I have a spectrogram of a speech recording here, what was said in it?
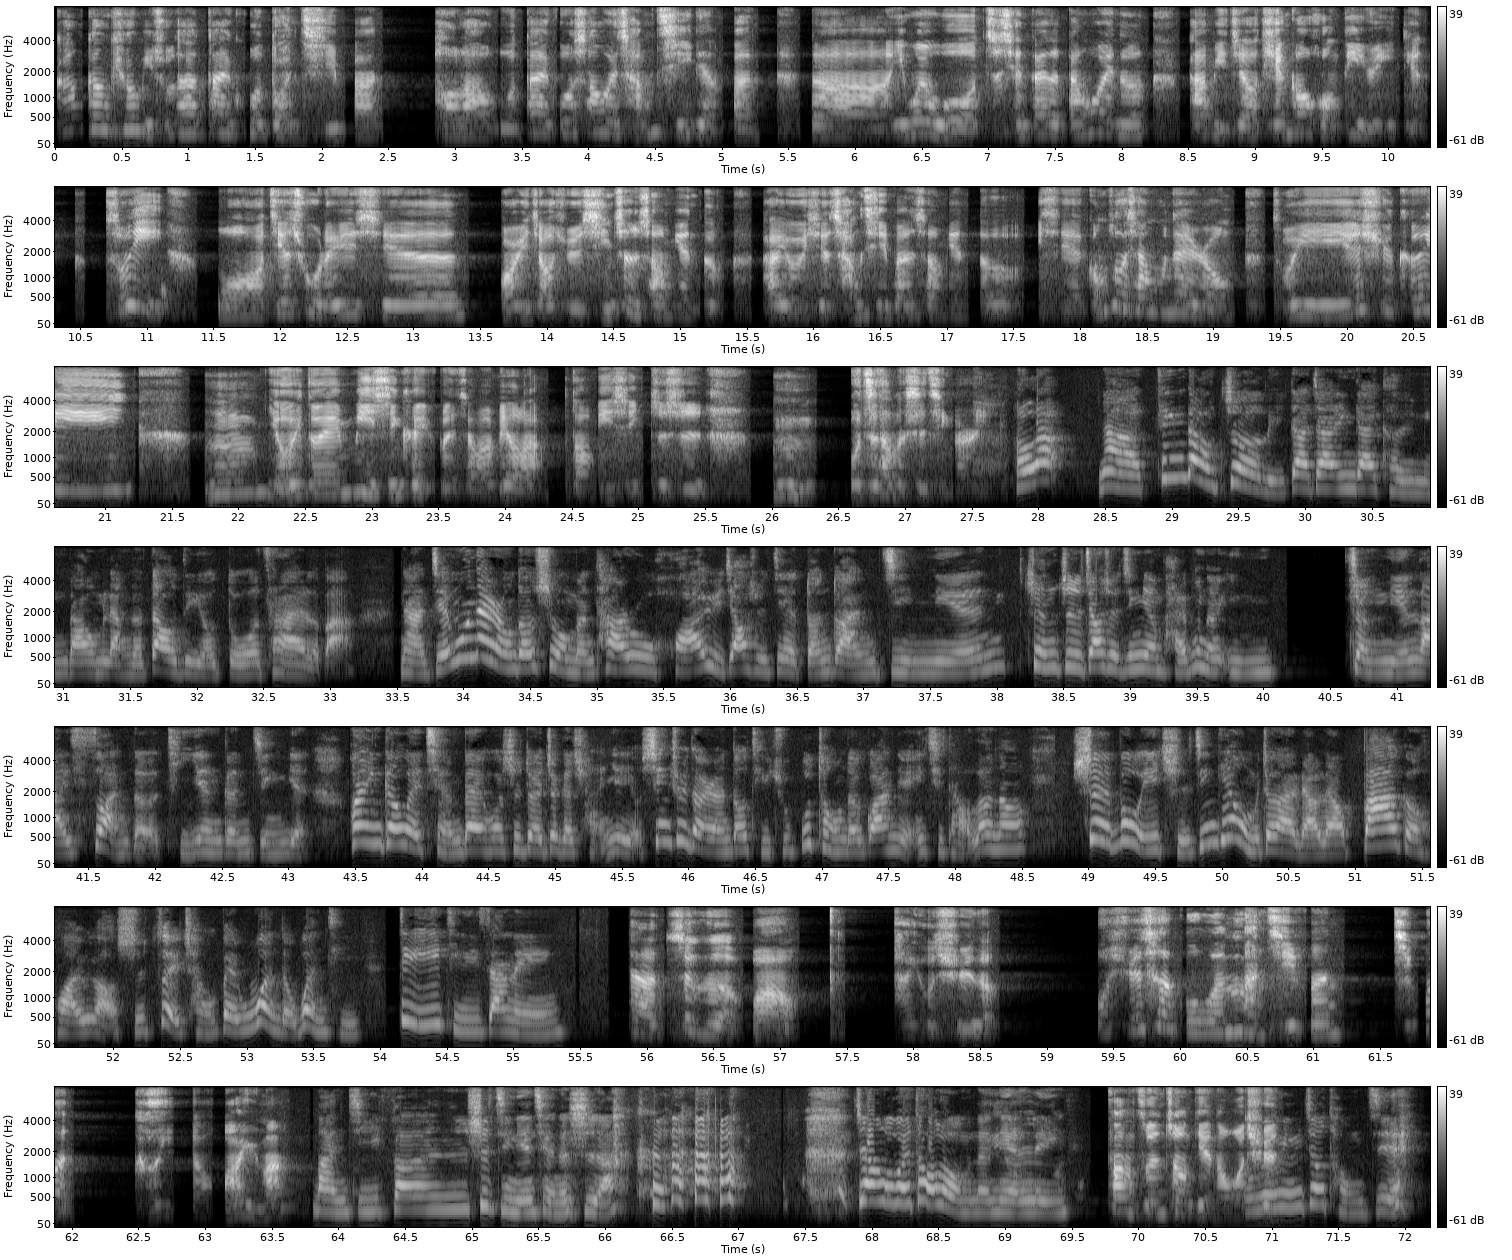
刚刚 Qme 说他带过短期班。好啦，我带过稍微长期一点班。那因为我之前待的单位呢，它比较天高皇帝远一点，所以我接触了一些华语教学行政上面的，还有一些长期班上面的一些工作项目内容。所以也许可以，嗯，有一堆秘辛可以分享吗？没有啦，不到秘辛，只是嗯，我知道的事情而已。好啦。那听到这里，大家应该可以明白我们两个到底有多菜了吧？那节目内容都是我们踏入华语教学界短短几年，甚至教学经验还不能赢整年来算的体验跟经验。欢迎各位前辈或是对这个产业有兴趣的人都提出不同的观点，一起讨论哦。事不宜迟，今天我们就来聊聊八个华语老师最常被问的问题。第一题，三零。那这个哇哦，太有趣了！我学测国文满级分，请问可以教华语吗？满级分是几年前的事啊，这样会不会透露我们的年龄？放尊重点哦，我去。明明就同届。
